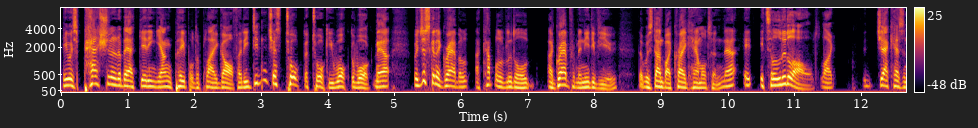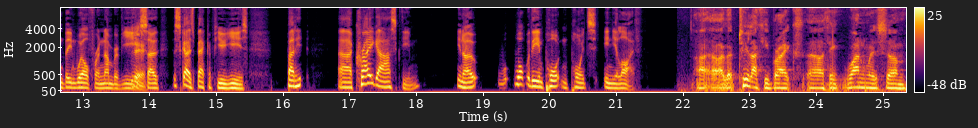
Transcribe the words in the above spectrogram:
he was passionate about getting young people to play golf, and he didn't just talk the talk; he walked the walk. Now we're just going to grab a, a couple of little, a grab from an interview that was done by Craig Hamilton. Now it, it's a little old, like Jack hasn't been well for a number of years, Yeah. so this goes back a few years. But uh, Craig asked him, you know, what were the important points in your life? I, I got two lucky breaks. Uh, I think one was um,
